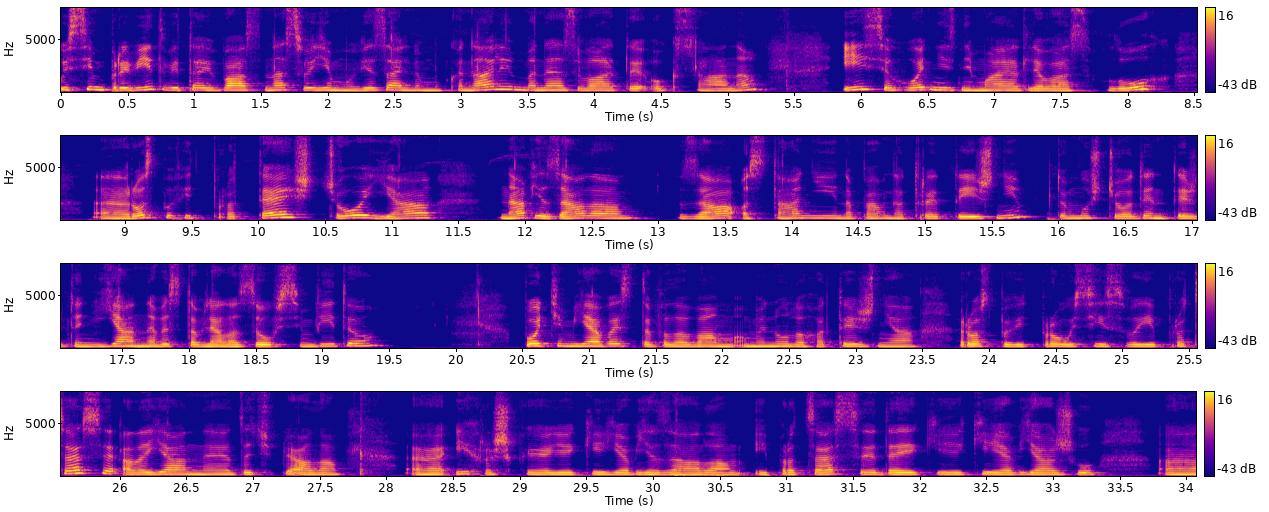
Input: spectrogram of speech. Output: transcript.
Усім привіт! Вітаю вас на своєму в'язальному каналі. Мене звати Оксана, і сьогодні знімаю для вас влог е, розповідь про те, що я нав'язала за останні, напевно, три тижні, тому що один тиждень я не виставляла зовсім відео. Потім я виставила вам минулого тижня розповідь про усі свої процеси, але я не зачіпляла е, іграшки, які я в'язала, і процеси, деякі, які я в'яжу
